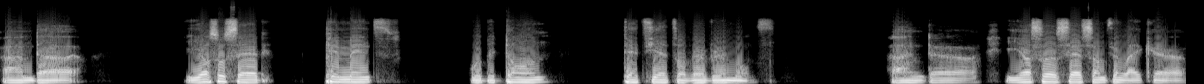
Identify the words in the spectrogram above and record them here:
And uh, he also said payment will be done 30th of every month. And uh, he also said something like uh,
